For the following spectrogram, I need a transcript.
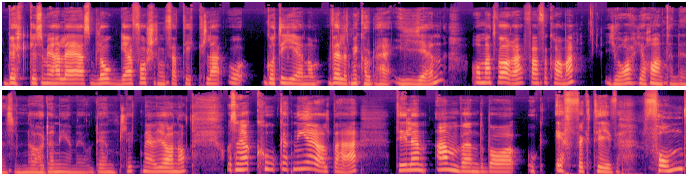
böcker som jag har läst, bloggar, forskningsartiklar och gått igenom väldigt mycket av det här igen om att vara framför kamera. Ja, jag har en tendens att nörda ner mig ordentligt när jag gör något. Och sen har jag kokat ner allt det här till en användbar och effektiv fond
